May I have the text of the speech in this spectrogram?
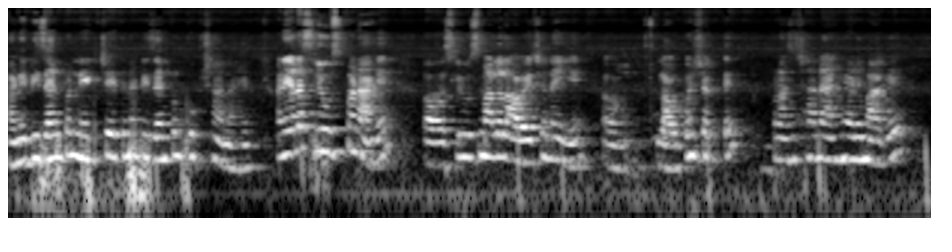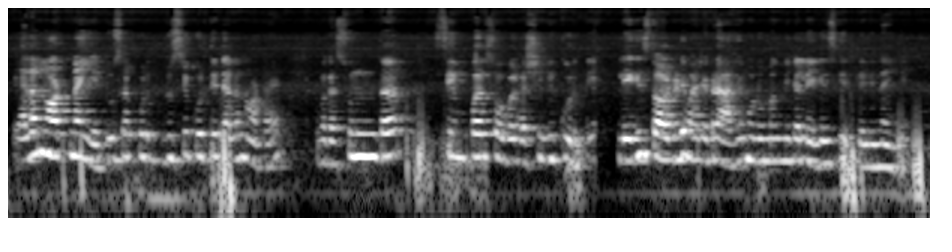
आणि डिझाईन पण नेकचे येते ना डिझाईन पण खूप छान आहे. आणि याला स्लीव्स पण आहे. स्लीव्स मला लावायचे नाही आहे लावू पण शकते. पण असं छान आहे. आणि मागे याला नॉट नाही आहे दुसरा कुर दुसरी कुर्ती त्याला नॉट आहे. बघा सुंदर सिंपल सोबत अशी ही कुर्ती. लेगिन्स तर ऑलरेडी माझ्याकडे आहे म्हणून मग मी त्या लेगिन्स घेतलेली नाही आहे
